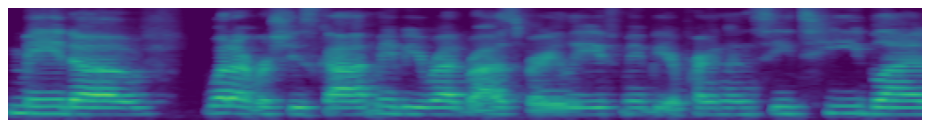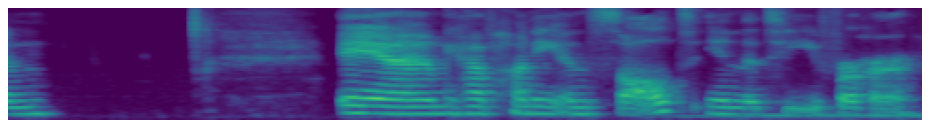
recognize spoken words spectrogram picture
made of whatever she's got, maybe red raspberry leaf, maybe a pregnancy tea blend, and we have honey and salt in the tea for her.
